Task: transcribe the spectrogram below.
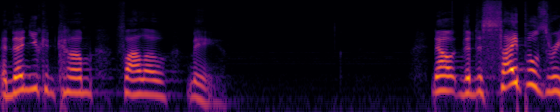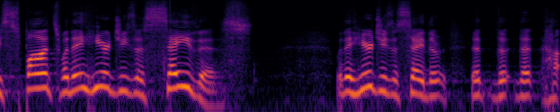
and then you can come follow me. Now, the disciples' response when they hear Jesus say this, when they hear Jesus say that, that, that, how,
